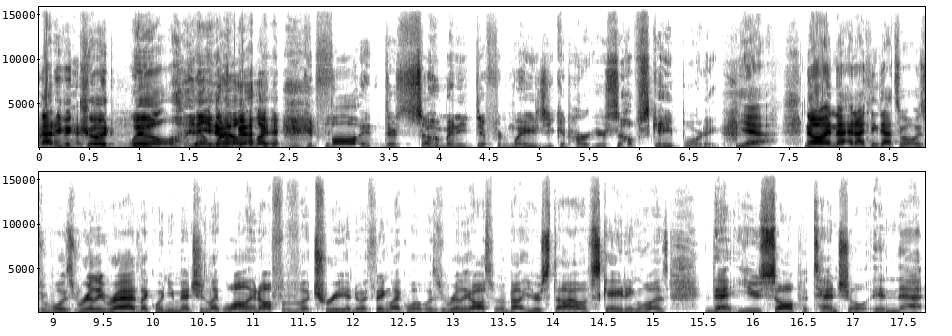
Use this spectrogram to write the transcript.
Not even could, will. Yeah, you know? will. Like you could fall. There's so many different ways you could hurt yourself skateboarding. Yeah. No, and that, and I think that's what was was really rad. Like when you mentioned like walling off of a tree into a thing. Like what was really awesome about your style of skating was that you saw potential in that.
